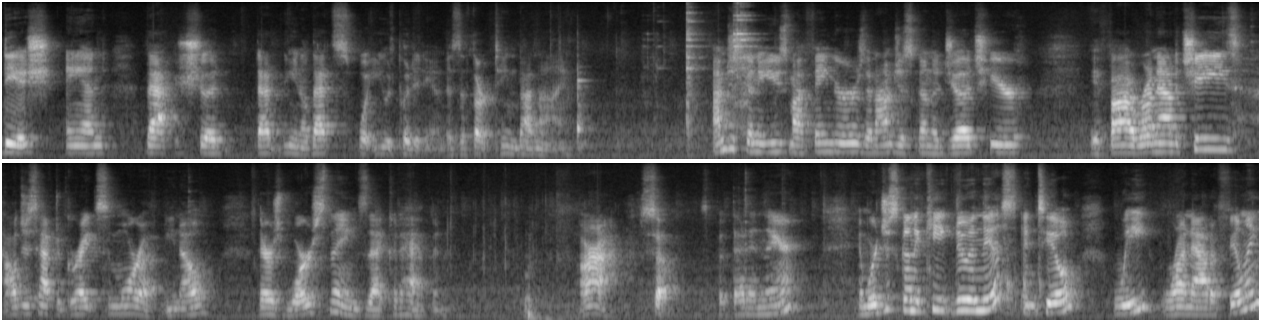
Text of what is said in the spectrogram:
dish and that should, that you know, that's what you would put it in, is a 13 by 9. I'm just going to use my fingers and I'm just going to judge here if I run out of cheese, I'll just have to grate some more up, you know. There's worse things that could happen. All right, so let's put that in there. And we're just going to keep doing this until we run out of filling.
